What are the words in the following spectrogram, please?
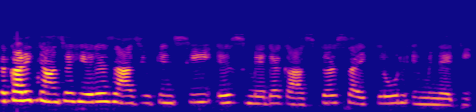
The correct answer here is, as you can see, is Madagascar cyclone Emnati.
